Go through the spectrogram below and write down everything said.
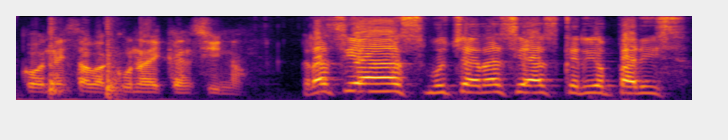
con esta vacuna de Cancino. Gracias, muchas gracias, querido París.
